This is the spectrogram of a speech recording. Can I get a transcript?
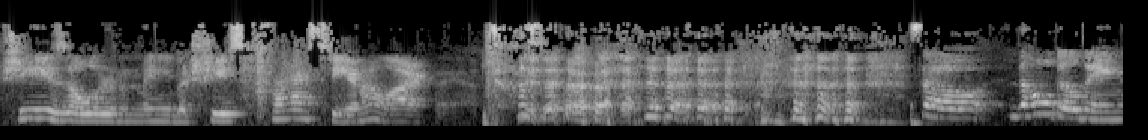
she's older than me, but she's feisty and I like that. so the whole building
